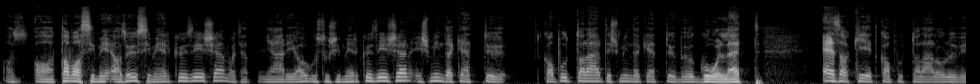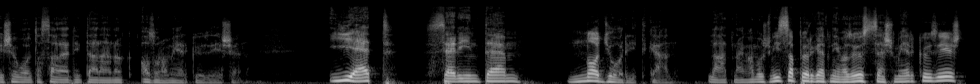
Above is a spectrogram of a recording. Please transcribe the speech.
az, a tavaszi, az őszi mérkőzésen, vagy hát nyári, augusztusi mérkőzésen, és mind a kettő kaput talált, és mind a kettőből gól lett. Ez a két kaput találó lövése volt a Salernitanának azon a mérkőzésen. Ilyet szerintem nagyon ritkán látnánk. Ha most visszapörgetném az összes mérkőzést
